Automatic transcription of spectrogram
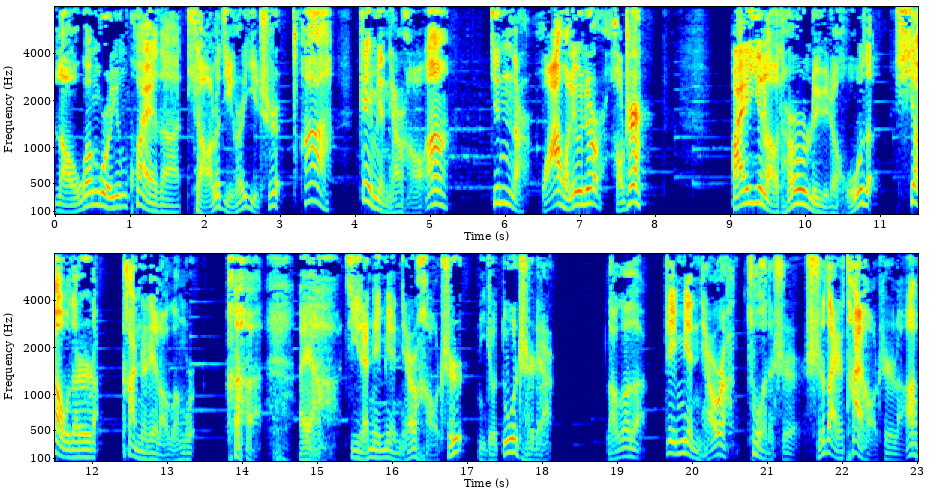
老光棍用筷子挑了几根一吃，啊，这面条好啊，筋道滑滑溜溜，好吃。白衣老头捋着胡子，笑滋的看着这老光棍 哈哈，哎呀，既然这面条好吃，你就多吃点老哥哥，这面条啊，做的是实在是太好吃了啊！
